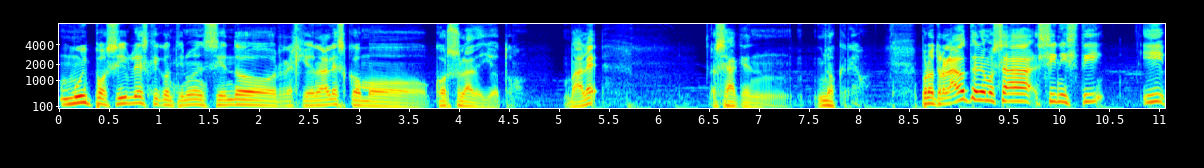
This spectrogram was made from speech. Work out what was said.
muy posibles que continúen siendo regionales como Corsola de Yoto, ¿vale? O sea que no creo. Por otro lado, tenemos a Sinistea y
